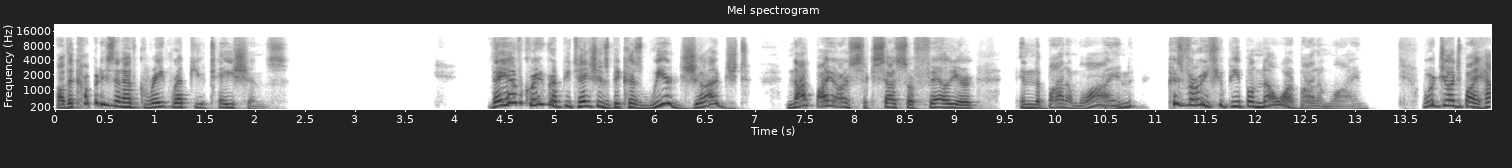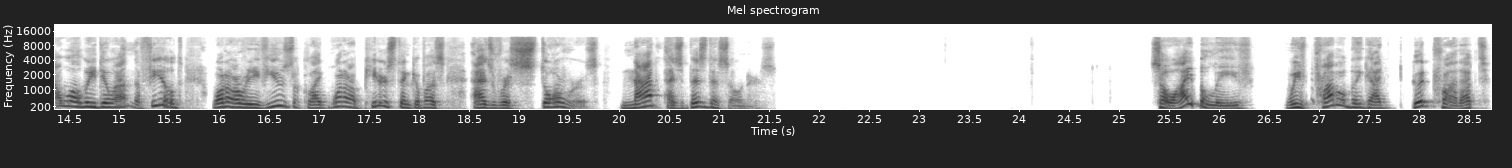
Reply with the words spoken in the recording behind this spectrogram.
are the companies that have great reputations. They have great reputations because we're judged not by our success or failure in the bottom line, because very few people know our bottom line. We're judged by how well we do out in the field, what our reviews look like, what our peers think of us as restorers, not as business owners. So I believe we've probably got good product.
